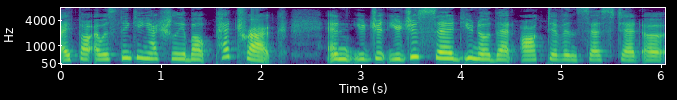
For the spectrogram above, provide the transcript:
I thought I was thinking actually about Petrarch, and you just you just said you know that octave and sestet uh,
